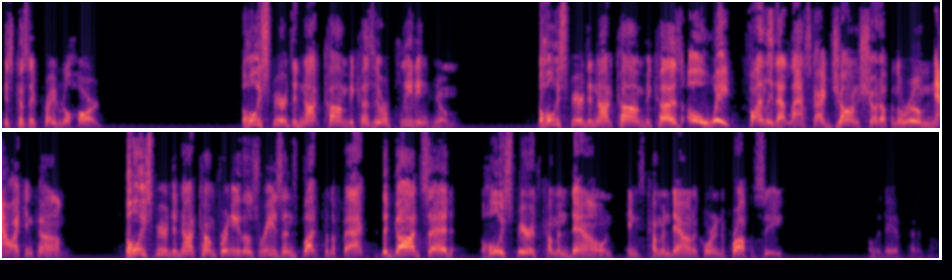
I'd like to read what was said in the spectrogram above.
is because they prayed real hard. The Holy Spirit did not come because they were pleading Him. The Holy Spirit did not come because, oh wait, finally that last guy John showed up in the room, now I can come. The Holy Spirit did not come for any of those reasons, but for the fact that God said, the Holy Spirit's coming down, and He's coming down according to prophecy on the day of Pentecost.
